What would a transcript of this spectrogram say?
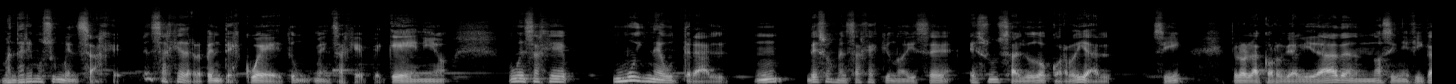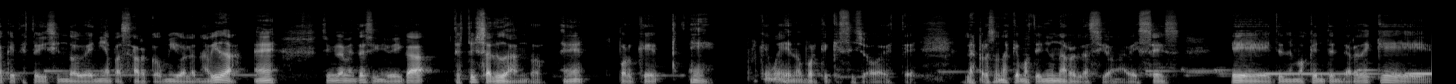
mandaremos un mensaje, un mensaje de repente escueto, un mensaje pequeño, un mensaje muy neutral, de esos mensajes que uno dice es un saludo cordial, ¿sí? Pero la cordialidad no significa que te estoy diciendo vení a pasar conmigo la Navidad, ¿eh? Simplemente significa te estoy saludando, ¿eh? Porque, eh, porque bueno, porque qué sé yo, este, las personas que hemos tenido una relación a veces eh, tenemos que entender de que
